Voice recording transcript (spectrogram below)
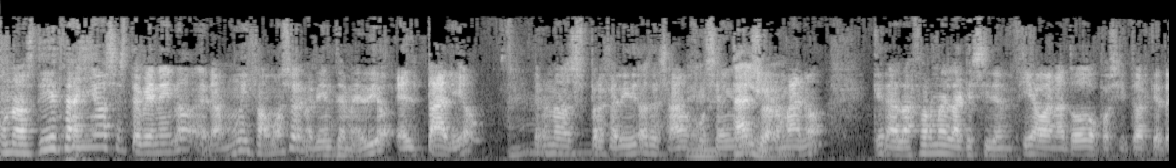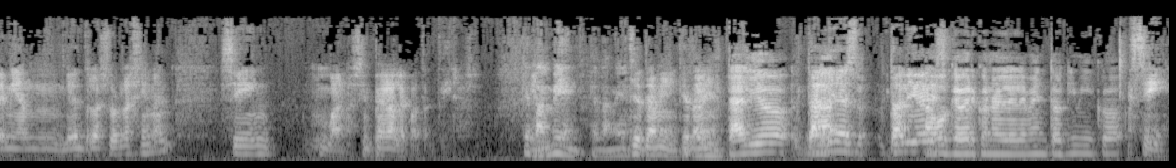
unos 10 años. Este veneno era muy famoso en Oriente Medio, el talio. Era uno de los preferidos de Saddam Hussein y su hermano, que era la forma en la que silenciaban a todo opositor que tenían dentro de su régimen sin, bueno, sin pegarle cuatro tiros. Que también, que también. Que también, que también. El talio... Talio es, talio es ¿Algo que ver con el elemento químico? Sí,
